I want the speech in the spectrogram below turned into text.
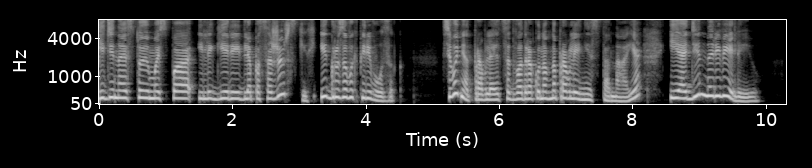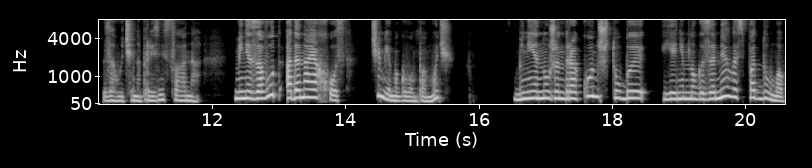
Единая стоимость по Илигерии для пассажирских и грузовых перевозок. Сегодня отправляется два дракона в направлении Станая и один на Ревелию», заучено произнесла она. «Меня зовут Аданая Хос. Чем я могу вам помочь?» Мне нужен дракон, чтобы... Я немного замялась, подумав,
